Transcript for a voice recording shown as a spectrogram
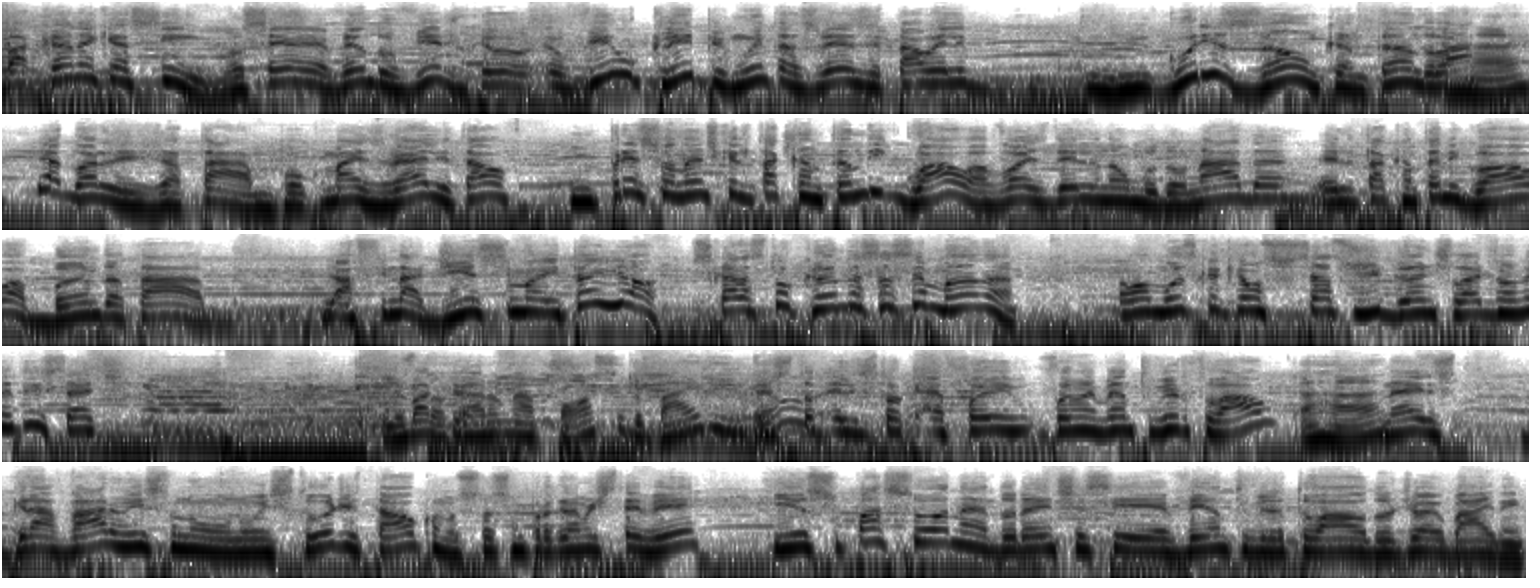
Bacana é que assim, você vendo o vídeo, que eu, eu vi o clipe muitas vezes e tal, ele gurizão cantando lá, Aham. e agora ele já tá um pouco mais velho e tal. Impressionante que ele tá cantando igual, a voz dele não mudou nada, ele tá cantando igual, a banda tá afinadíssima e tá aí, ó, os caras tocando essa semana. É uma música que é um sucesso gigante lá de 97. Eles Bacana. tocaram na posse do Biden, então? Eles, to- eles toca- é, foi, foi um evento virtual, Aham. né? Eles gravaram isso num, num estúdio e tal, como se fosse um programa de TV, e isso passou, né, durante esse evento virtual do Joe Biden.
